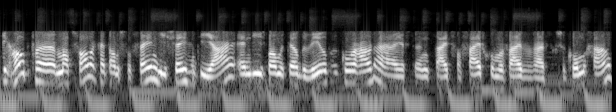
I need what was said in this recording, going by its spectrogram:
Ik hoop eh, Mats Valk uit Amstelveen, die is 17 jaar en die is momenteel de wereldrecordhouder. Hij heeft een tijd van 5,55 seconden gehaald.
